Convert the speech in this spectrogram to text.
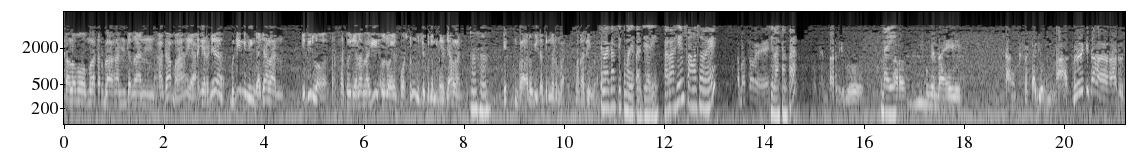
kalau mau melatar belakangan dengan agama, ya akhirnya begini nih nggak jalan. Jadi lo satu jalan lagi law enforcement mesti benar-benar jalan. Mhm. Itu baru bisa benar mbak. Makasih mbak. Terima kasih kembali Pak Jerry. Pak Rahim, selamat sore. Selamat sore. Silakan Pak. Komentar Ibu Baik. eh, mengenai kanker stadium 4. Sebenarnya kita ha- harus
